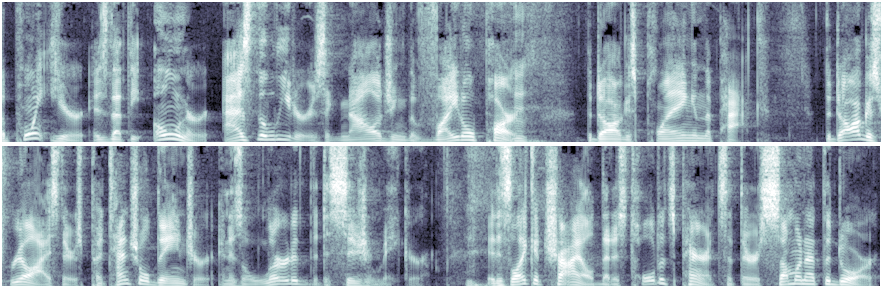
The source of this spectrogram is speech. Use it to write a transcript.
The point here is that the owner, as the leader, is acknowledging the vital part hmm. the dog is playing in the pack. The dog has realized there's potential danger and has alerted the decision maker. Hmm. it is like a child that has told its parents that there is someone at the door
